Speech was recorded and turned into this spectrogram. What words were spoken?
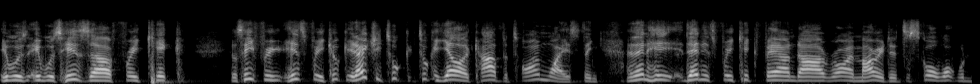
it was it was his uh, free kick was he free his free kick. It actually took took a yellow card for time wasting, and then he then his free kick found uh, Ryan Murray to, to score what would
